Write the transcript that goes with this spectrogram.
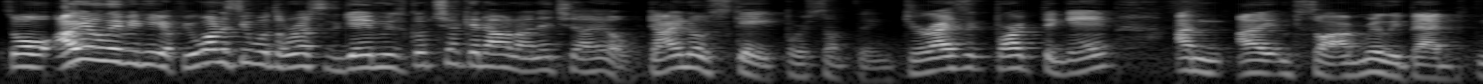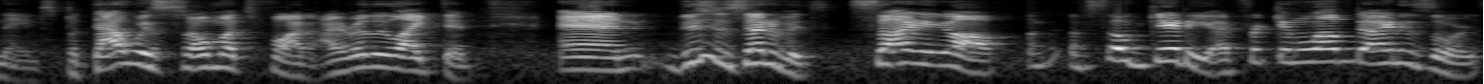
So, I'm gonna leave it here. If you want to see what the rest of the game is, go check it out on itch.io. Dinoscape or something. Jurassic Park the game. I'm I'm sorry, I'm really bad with names. But that was so much fun. I really liked it. And this is Senovitz, signing off. I'm, I'm so giddy. I freaking love dinosaurs.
